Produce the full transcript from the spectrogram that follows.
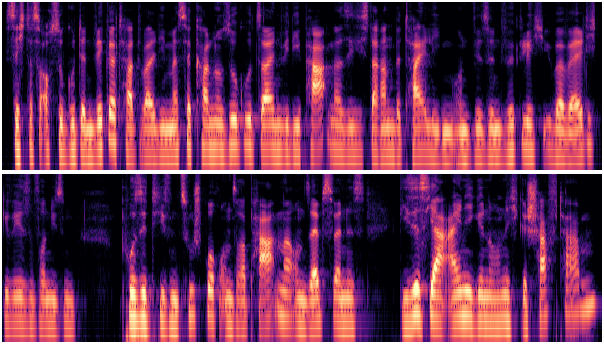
sich das auch so gut entwickelt hat, weil die Messe kann nur so gut sein, wie die Partner, die sich daran beteiligen. Und wir sind wirklich überwältigt gewesen von diesem positiven Zuspruch unserer Partner und selbst wenn es dieses Jahr einige noch nicht geschafft haben,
